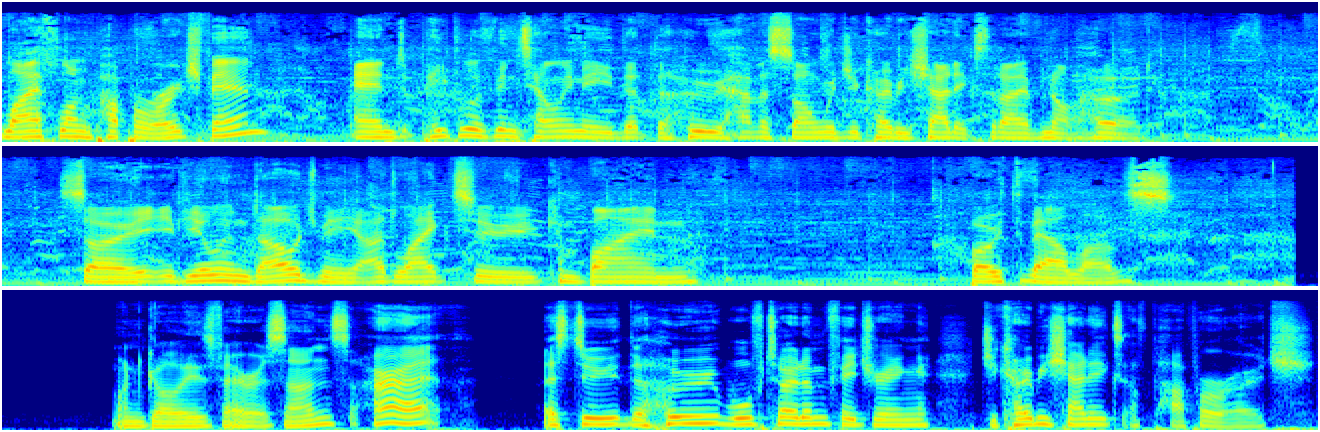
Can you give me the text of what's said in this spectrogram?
lifelong Papa Roach fan, and people have been telling me that the HU have a song with Jacoby Shaddix that I have not heard. So if you'll indulge me, I'd like to combine both of our loves. Mongolia's favorite sons. All right, let's do the HU Wolf Totem featuring Jacoby Shaddix of Papa Roach.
